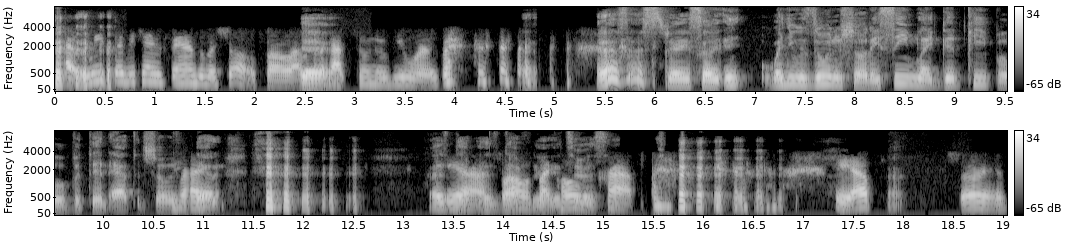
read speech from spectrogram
at least they became fans of the show, so at yeah. least I got two new viewers. yeah. That's that's strange. So it, when you was doing the show, they seemed like good people, but then after the show, you right. got it. yeah, so I was like, "Holy crap!" yep. Sure is.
